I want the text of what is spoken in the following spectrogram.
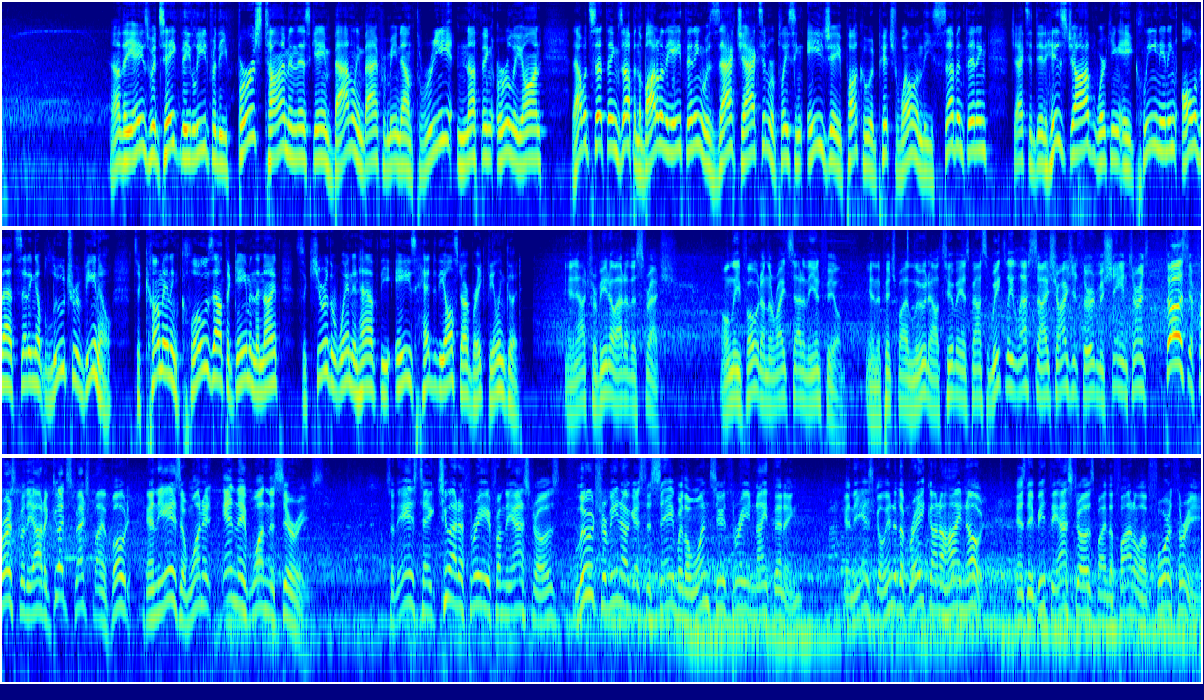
Now the A's would take the lead for the first time in this game, battling back from being down 3 nothing early on. That would set things up. In the bottom of the eighth inning was Zach Jackson replacing A.J. Puk, who had pitched well in the seventh inning. Jackson did his job, working a clean inning, all of that setting up Lou Trivino to come in and close out the game in the ninth, secure the win, and have the A's head to the All Star break feeling good. And now Trivino out of the stretch. Only Vogt on the right side of the infield. And the pitch by Lute. Altuve is bounced weakly left side. Charge at third. Machín turns. Throws to first for the out. A good stretch by Vogt. And the A's have won it, and they've won the series. So the A's take two out of three from the Astros. Lou Trivino gets the save with a 1 2 3 ninth inning. And the A's go into the break on a high note as they beat the Astros by the final of 4 3.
